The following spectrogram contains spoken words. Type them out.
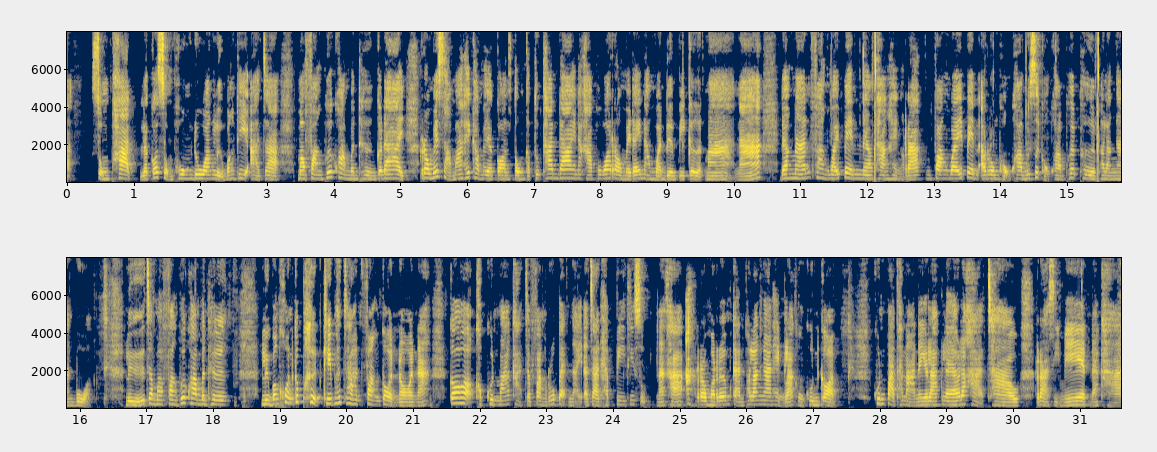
สมผัสแล้วก็สมพงดวง หรือบางทีอาจจะมาฟังเพื่อความบันเทิงก็ได้ เราไม่สามารถให้คำพยากรณ์ตรงกับทุกท่านได้นะคะ เพราะว่าเราไม่ได้นำวันเดือนปีเกิดมานะ ดังนั้นฟังไว้เป็นแนวทางแห่งรัก ฟังไว้เป็นอารมณ์ของความรู้สึกของความเพลิดเพลินพลังงานบวก หรือจะมาฟังเพื่อความบันเทิง หรือบางคนก็เปิดคลิปอาจารย์ฟังก่อนนอนนะ ก็ขอบคุณมากค่ะ จะฟังรูปแบบไหนอาจารย์แฮปปี้ที่สุดนะคะอะเรามาเริ่มกันพลังงานแห่งรักของคุณก่อน คุณปรารถนาในรักแล้วล่ะค่ะ ชาวราศีเมษนะคะ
